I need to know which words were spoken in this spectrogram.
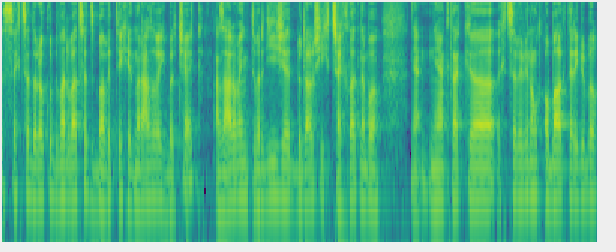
se chce do roku 2020 zbavit těch jednorázových brček a zároveň tvrdí, že do dalších třech let nebo nějak tak eh, chce vyvinout obal, který by byl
